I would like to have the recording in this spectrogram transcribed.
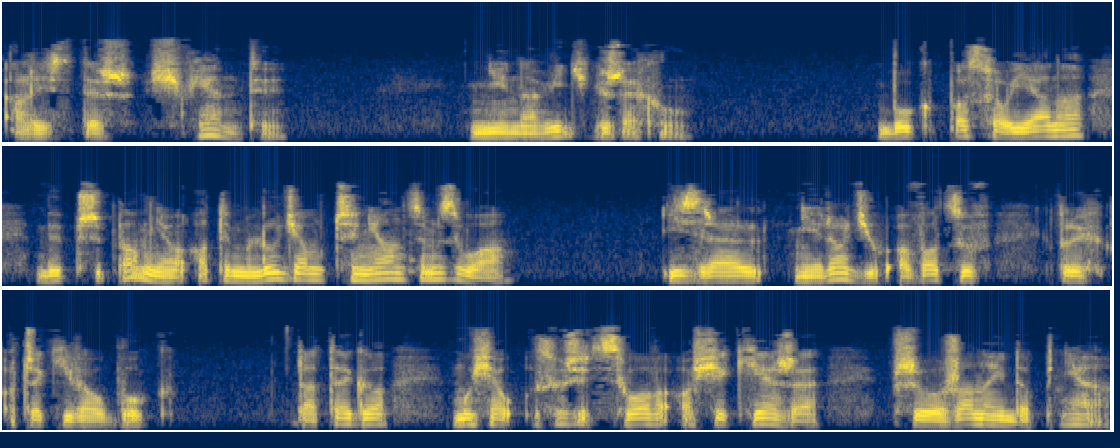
ale jest też święty. Nienawidzi grzechu. Bóg posłał Jana, by przypomniał o tym ludziom czyniącym zło. Izrael nie rodził owoców, których oczekiwał Bóg. Dlatego musiał usłyszeć słowa o siekierze przyłożonej do pnia.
